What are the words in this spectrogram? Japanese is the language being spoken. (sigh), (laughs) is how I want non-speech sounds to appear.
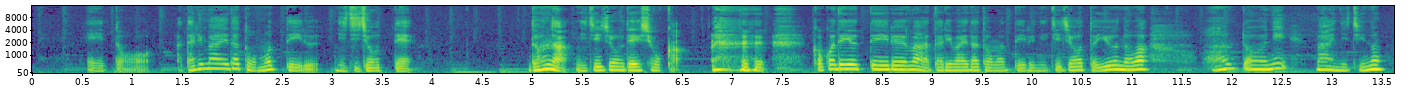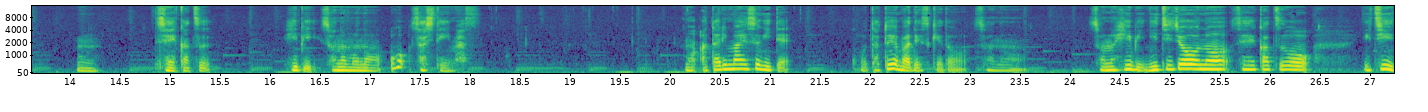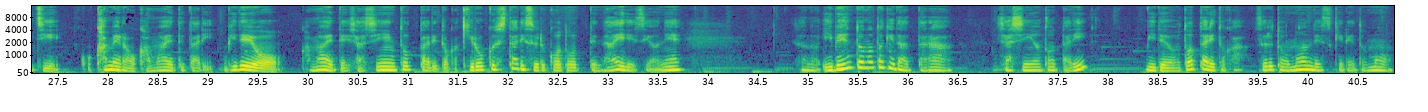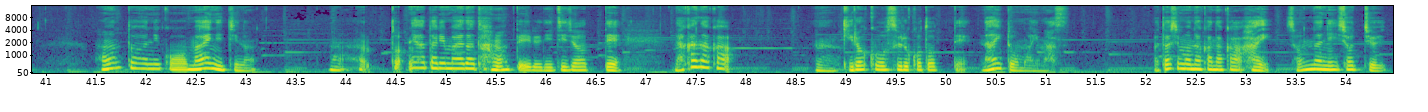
えーと、当たり前だと思っている日常ってどんな日常でしょうか？(laughs) ここで言っている、まあ、当たり前だと思っている日常というのは本当に毎日の、うん、生活日々そのものを指していますもう当たり前すぎてこう例えばですけどそのその日々日常の生活をいちいちこうカメラを構えてたりビデオを構えて写真撮ったりとか記録したりすることってないですよね。そのイベントの時だったら写真を撮ったりビデオを撮ったりとかすると思うんですけれども本当にこう毎日のもう本当に当たり前だと思っている日常ってなかなか、うん、記録をすることってないと思います。私もなかなかはいそんなにしょっちゅう、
